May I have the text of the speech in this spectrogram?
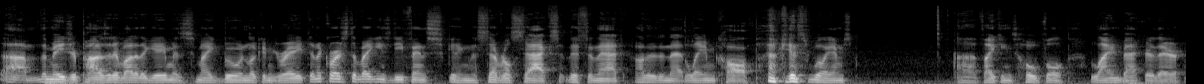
Um, the major positive out of the game is Mike Boone looking great. And, of course, the Vikings defense getting the several sacks, this and that, other than that lame call against Williams. Uh, Vikings hopeful linebacker there.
